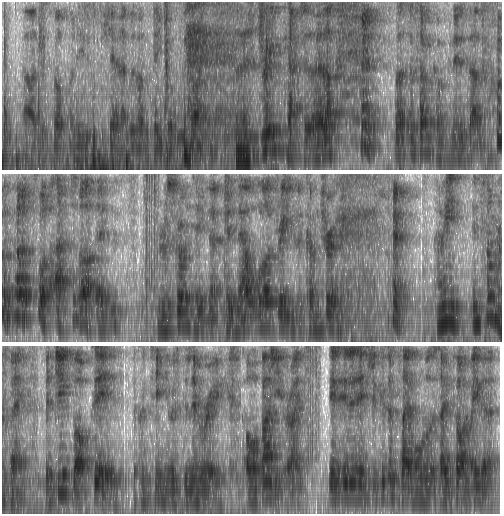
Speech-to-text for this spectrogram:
that I just felt I needed to share that with other people. Right. There's a dream catcher there. That's for some companies. That's what, that's what agile is. We're a scrum team actually now. All our dreams have come true. I mean, in some respects, a jukebox is a continuous delivery of value, right? In, in an issue, you couldn't play them all at the same time either.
